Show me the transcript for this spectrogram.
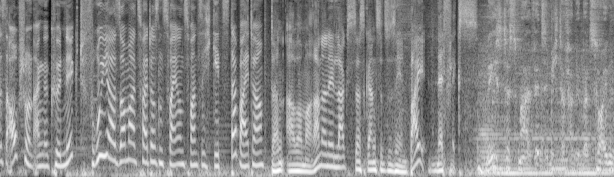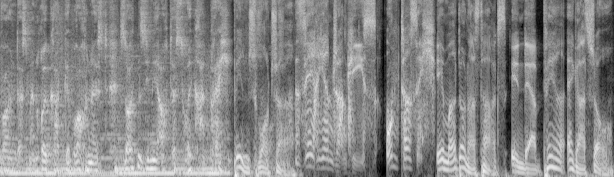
ist auch schon angekündigt. Frühjahr, Sommer 2022 geht's da weiter. Dann aber mal ran an den Lachs, das Ganze zu sehen bei Netflix. Nächstes Mal, wenn Sie mich davon überzeugen wollen, dass mein Rückgrat gebrochen ist, sollten Sie mir auch das Rückgrat brechen. Binge-Watcher. Serienjunkies unter sich. Immer donnerstags in der Per Eggers Show.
